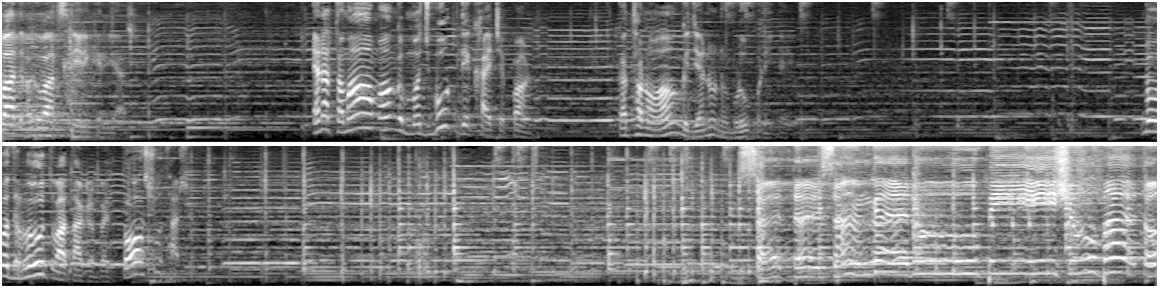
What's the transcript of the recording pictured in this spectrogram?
વાત ભગવાન શ્રી કર્યા છે એના તમામ અંગ મજબૂત દેખાય છે પણ કથાનો અંગ જેનું નબળું પડી ગયું. બહુ અદભુત વાત આગળ ભાઈ તો શું થશે? સતસંગ રૂપી શુભ તો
